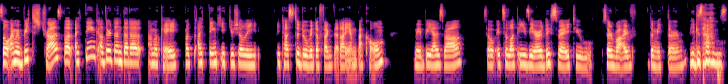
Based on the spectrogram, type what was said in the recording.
so I'm a bit stressed, but I think other than that, I'm okay. But I think it usually it has to do with the fact that I am back home, maybe as well. So it's a lot easier this way to survive the midterm exams.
